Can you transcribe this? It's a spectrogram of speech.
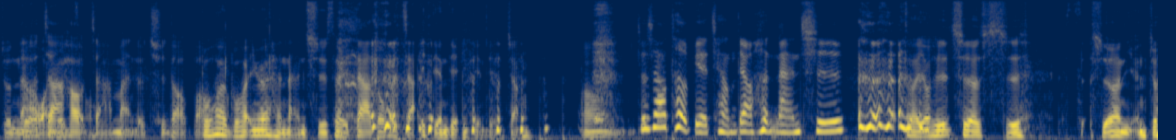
就拿完就如果夹好夹满的吃到饱？不会不会，因为很难吃，所以大家都会夹一点点一点点这样。嗯，就是要特别强调很难吃。对，尤其是吃了十十二年，就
